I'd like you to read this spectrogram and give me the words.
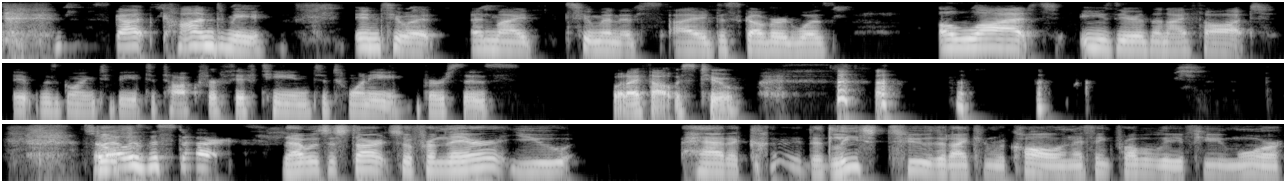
Scott conned me into it, and my two minutes I discovered was a lot easier than I thought it was going to be to talk for 15 to 20 versus what I thought was two. so, so, that was the start. That was the start. So from there, you had a, at least two that I can recall, and I think probably a few more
